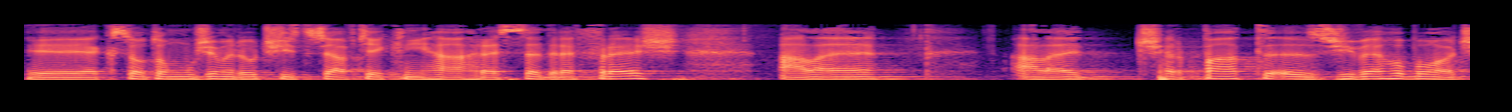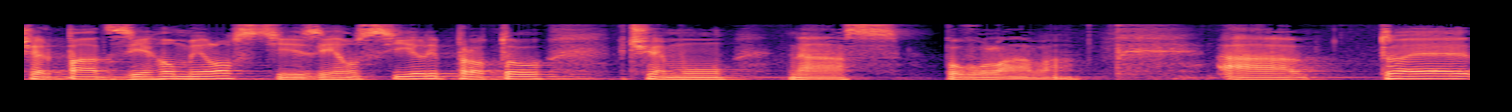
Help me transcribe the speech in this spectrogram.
jak se o tom můžeme dočíst třeba v těch knihách Reset, Refresh, ale, ale čerpat z živého Boha, čerpat z jeho milosti, z jeho síly pro to, k čemu nás povolává. A to je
